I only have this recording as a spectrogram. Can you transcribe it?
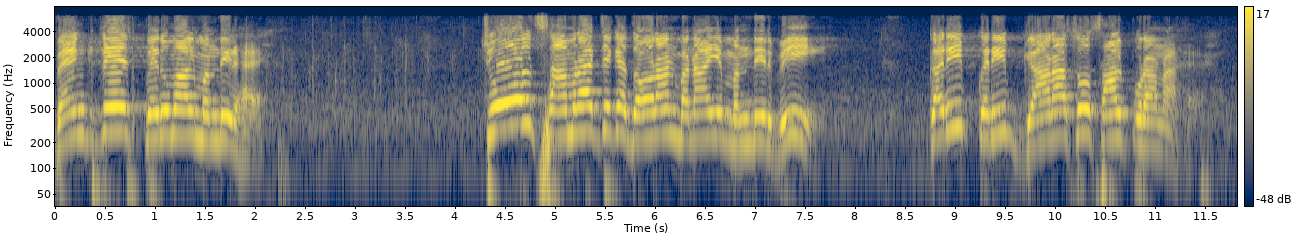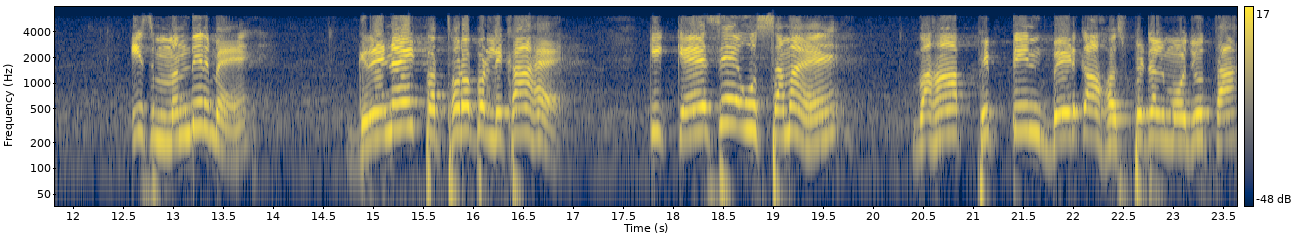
वेंकटेश पेरुमाल मंदिर है। चोल साम्राज्य के दौरान बना ये मंदिर भी करीब करीब 1100 साल पुराना है। इस मंदिर में ग्रेनाइट पत्थरों पर लिखा है कि कैसे उस समय वहाँ 15 बेड का हॉस्पिटल मौजूद था।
